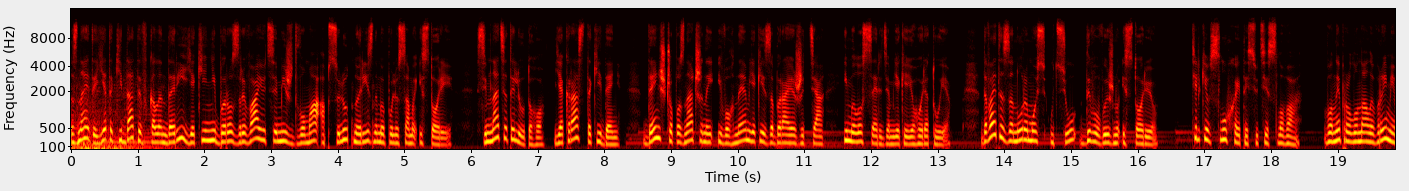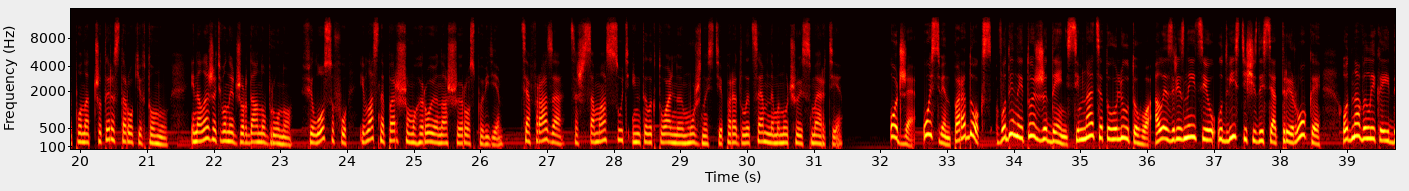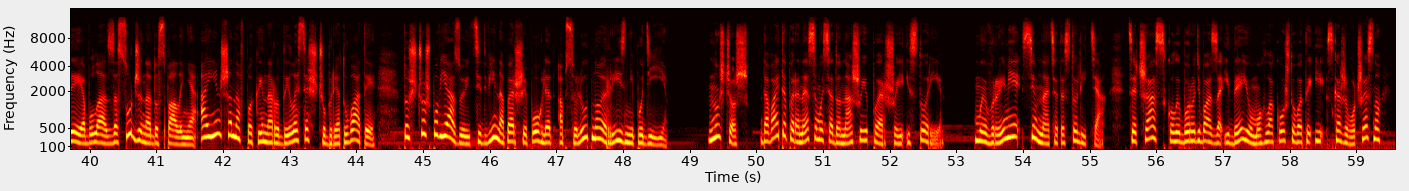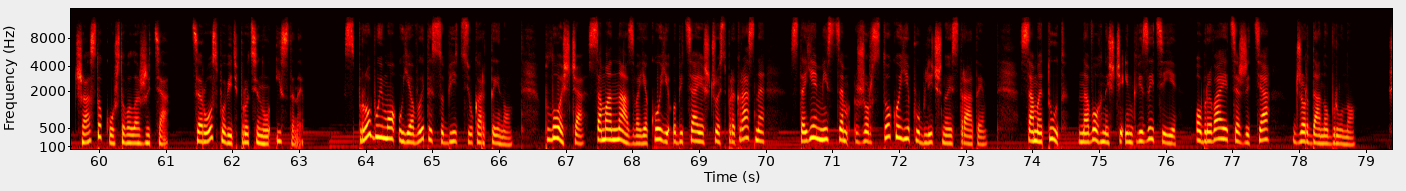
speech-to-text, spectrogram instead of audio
Знаєте, є такі дати в календарі, які ніби розриваються між двома абсолютно різними полюсами історії. 17 лютого якраз такий день, день, що позначений і вогнем, який забирає життя, і милосердям, яке його рятує. Давайте зануримось у цю дивовижну історію. Тільки вслухайтесь у ці слова. Вони пролунали в Римі понад 400 років тому, і належать вони Джордану Бруно, філософу і, власне, першому герою нашої розповіді. Ця фраза це ж сама суть інтелектуальної мужності перед лицем неминучої смерті. Отже, ось він парадокс. В один і той же день, 17 лютого, але з різницею у 263 роки, одна велика ідея була засуджена до спалення, а інша навпаки народилася, щоб рятувати. То що ж пов'язують ці дві, на перший погляд, абсолютно різні події? Ну що ж, давайте перенесемося до нашої першої історії. Ми в Римі 17 століття. Це час, коли боротьба за ідею могла коштувати і, скажімо чесно, часто коштувала життя. Це розповідь про ціну істини. Спробуймо уявити собі цю картину. Площа, сама назва якої обіцяє щось прекрасне, стає місцем жорстокої публічної страти. Саме тут, на вогнищі інквізиції, обривається життя Джордано Бруно.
